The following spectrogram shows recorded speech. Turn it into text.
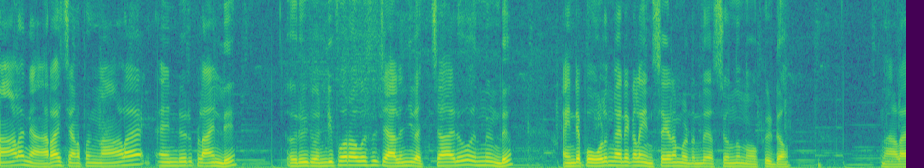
നാളെ ഞായറാഴ്ചയാണ്. അപ്പം നാളെ എന്റെ ഒരു പ്ലാനിൽ ഒരു ട്വന്റി ഫോർ അവേഴ്സ് ചാലഞ്ച് വെച്ചാലോ എന്നുണ്ട്. അതിന്റെ പോളും കാര്യങ്ങളും ഇൻസ്റ്റാഗ്രാം ഇടുന്നുണ്ട്. ജസ്റ്റ് ഒന്ന് നോക്കി കിട്ടാം നാളെ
